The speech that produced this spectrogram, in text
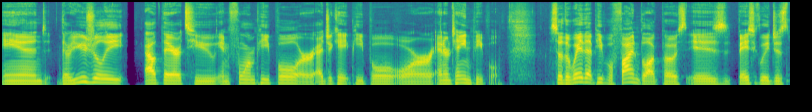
and they're usually out there to inform people or educate people or entertain people. So the way that people find blog posts is basically just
